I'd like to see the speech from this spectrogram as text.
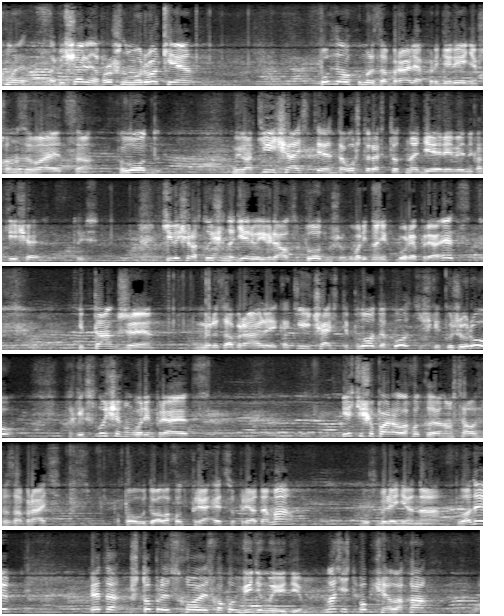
Как мы обещали на прошлом уроке, после того, как мы разобрали определение, что называется плод, на какие части того, что растет на дереве, на какие части, то есть какие вещи, растущие на дереве, являются плодом, чтобы говорить на них буре приаец. И также мы разобрали, какие части плода, косточки, кожуру, в каких случаях мы говорим приаец. Есть еще пара аллахот, которые нам осталось разобрать по поводу аллахот приаэцу приадама, благословления на плоды. Это что происходит, в каком виде мы едим. У нас есть общая аллаха,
